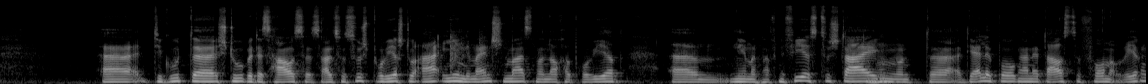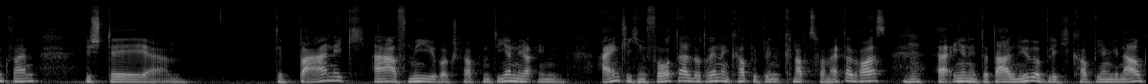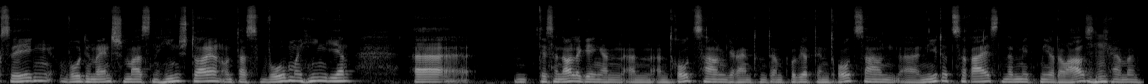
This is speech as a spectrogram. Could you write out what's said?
äh, die gute Stube des Hauses. Also sonst probierst du auch in die Menschenmassen und nachher probiert, ähm, niemanden auf den Fies zu steigen mhm. und äh, die Ellenbogen auch nicht auszufahren. Aber irgendwann ist die, ähm, die Panik auch auf mich übergeschwappt. Und die haben ja in, eigentlich einen Vorteil da drinnen gehabt. Ich bin knapp zwei Meter groß. Mhm. Äh, ich habe einen totalen Überblick gehabt. Ich habe genau gesehen, wo die Menschenmassen hinsteuern und das, wo wir hingehen. Äh, die sind alle gegen einen, einen, einen Drahtzaun gerannt und dann probiert den Drahtzaun äh, niederzureißen, damit wir da rauskommen. Mhm.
